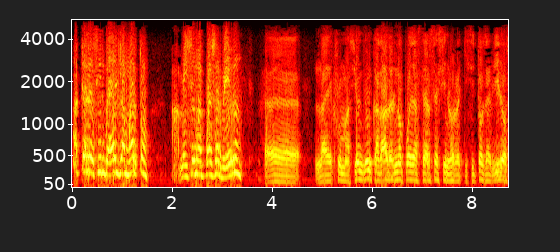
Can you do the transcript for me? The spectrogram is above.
¿A qué le sirve a él ya muerto? A mí sí me puede servir. Eh, la exhumación de un cadáver no puede hacerse sin los requisitos debidos.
